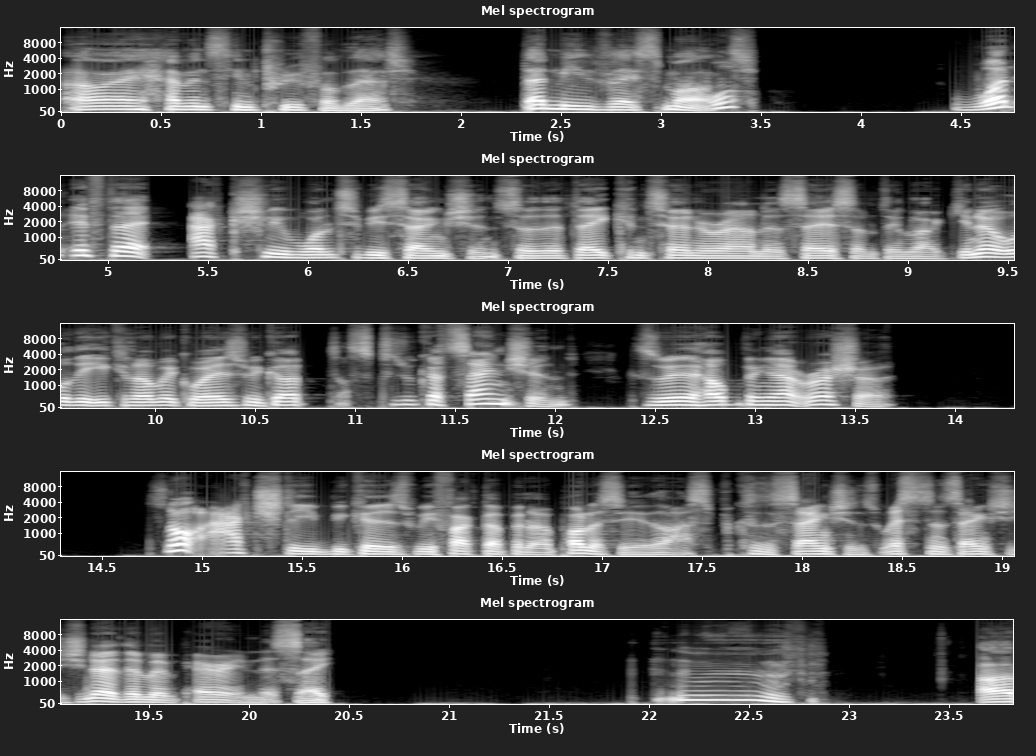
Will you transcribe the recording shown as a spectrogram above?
I haven't seen proof of that. That means they're smart. What? What if they actually want to be sanctioned so that they can turn around and say something like, you know, all the economic ways we got, that's because we got sanctioned because we're helping out Russia. It's not actually because we fucked up in our policy. That's because of sanctions, Western sanctions. You know, them imperialists, eh? I,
